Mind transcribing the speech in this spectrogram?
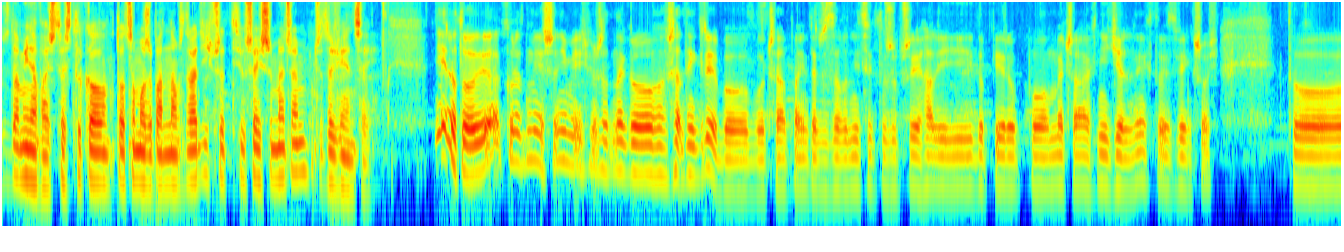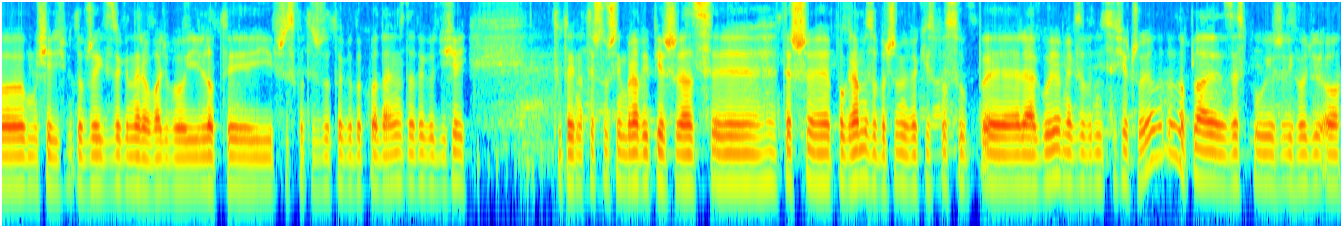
Zdominować, to jest tylko to, co może Pan nam zdradzić przed jutrzejszym meczem, czy coś więcej? Nie, no to akurat my jeszcze nie mieliśmy żadnego, żadnej gry, bo, bo trzeba pamiętać, że zawodnicy, którzy przyjechali dopiero po meczach niedzielnych, to jest większość, to musieliśmy dobrze ich zregenerować, bo i loty i wszystko też do tego dokładając, dlatego dzisiaj tutaj na tej sztucznej murawie pierwszy raz e, też e, pogramy, zobaczymy w jaki sposób e, reagują, jak zawodnicy się czują. Na pewno plan zespół, jeżeli chodzi o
